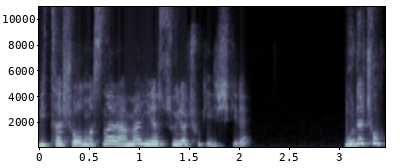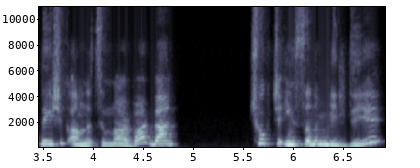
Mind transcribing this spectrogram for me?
bir taş olmasına rağmen yine suyla çok ilişkili. Burada çok değişik anlatımlar var. Ben çokça insanın bildiği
